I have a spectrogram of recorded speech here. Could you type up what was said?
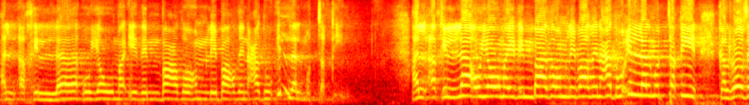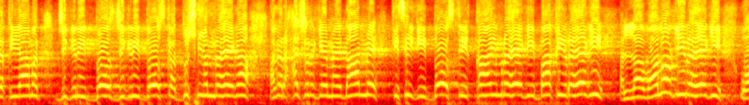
الاخلاء یومئذ بعضهم لبعض عدو الا المتقین۔ الاخلاء یومئذ بعضهم لبعض عدو الا المتقین کل روز قیامت جگری دوست جگری دوست کا دشمن رہے گا. اگر حشر کے میدان میں کسی کی دوستی قائم رہے گی، باقی رہے گی، اللہ والوں کی رہے گی، وہ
